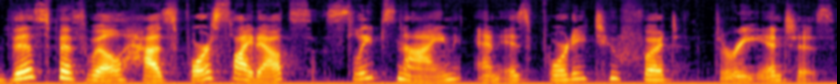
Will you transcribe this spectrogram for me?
This fifth wheel has four slide outs, sleeps nine, and is 42 foot 3 inches.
